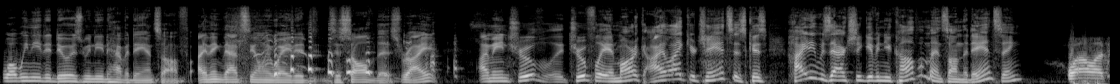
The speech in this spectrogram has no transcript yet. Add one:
what we need to do is we need to have a dance off. I think that's the only way to to solve this, right? I mean, truthfully, truthfully, and Mark, I like your chances because Heidi was actually giving you compliments on the dancing. Well, it's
